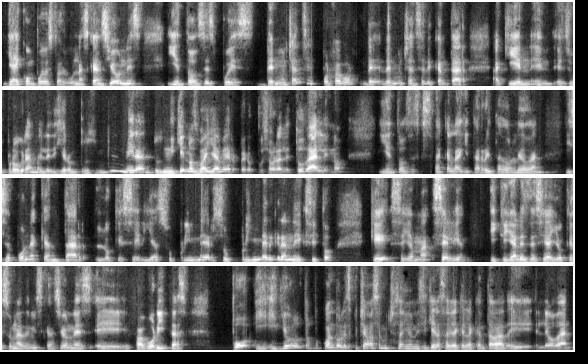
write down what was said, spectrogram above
ya he compuesto algunas canciones, y entonces, pues, denme un chance, por favor, de, denme un chance de cantar aquí en, en, en su programa. Y le dijeron, pues, mira, pues ni quien nos vaya a ver, pero pues órale, tú dale, ¿no? Y entonces saca la guitarrita don Leodan y se pone a cantar lo que sería su primer, su primer gran éxito, que se llama Celia, y que ya les decía yo que es una de mis canciones eh, favoritas. Y, yo cuando la escuchaba hace muchos años ni siquiera sabía que la cantaba de Leodan,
